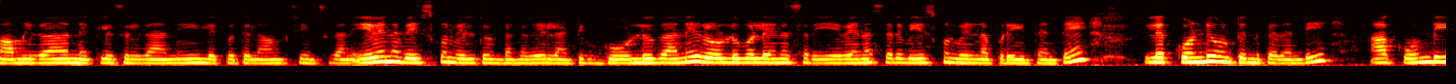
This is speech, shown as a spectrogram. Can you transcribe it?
మామూలుగా నెక్లెస్లు కానీ లేకపోతే లాంగ్ చైన్స్ కానీ ఏవైనా వేసుకొని వెళ్తుంటాం కదా ఇలాంటివి గోల్డ్ కానీ రోల్డ్ గోల్డ్ అయినా సరే ఏవైనా సరే వేసుకొని వెళ్ళినప్పుడు ఏంటంటే ఇలా కొండి ఉంటుంది కదండి ఆ కొండి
